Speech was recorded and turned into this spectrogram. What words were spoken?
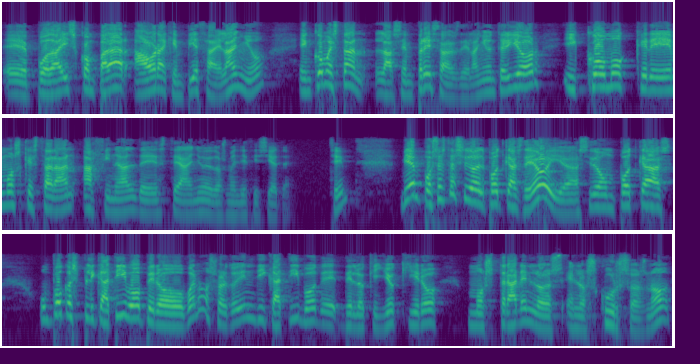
eh, podáis comparar ahora que empieza el año en cómo están las empresas del año anterior y cómo creemos que estarán a final de este año de 2017. ¿Sí? Bien, pues este ha sido el podcast de hoy. Ha sido un podcast un poco explicativo, pero bueno, sobre todo indicativo de, lo que yo quiero mostrar en los, en los cursos, ¿no?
